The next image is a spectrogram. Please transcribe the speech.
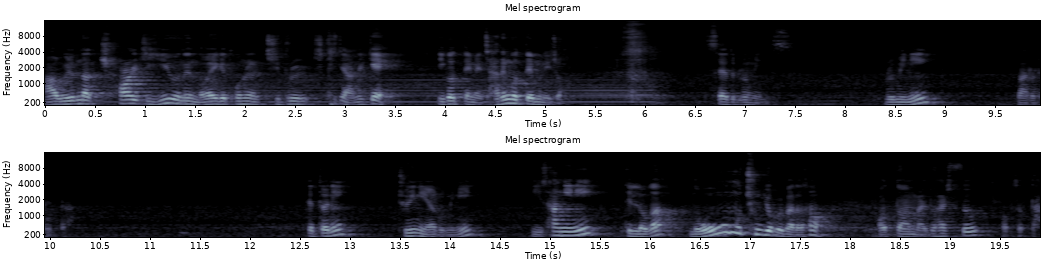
I will not charge you는 너에게 돈을 지불시키지 않을게. 이것 때문에 다른 것 때문이죠. said Lumins. 루민이 말을 했다. 했더니 주인이야 루민이 이 상인이 딜러가 너무 충격을 받아서 어떠한 말도 할 수 없었다.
